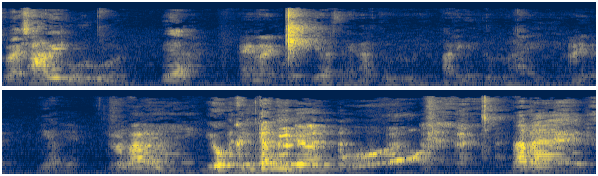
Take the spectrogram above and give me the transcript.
kayak sari. Dulu ya Enak itu. ya enak ya. Mari itu hai. Ayo. ya Terus apa? yuk gendang bye bye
